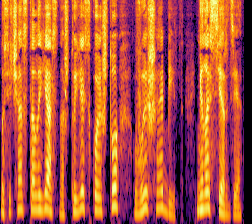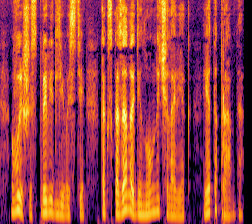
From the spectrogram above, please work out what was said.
но сейчас стало ясно, что есть кое-что выше обид, милосердие выше справедливости, как сказал один умный человек. И это правда.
